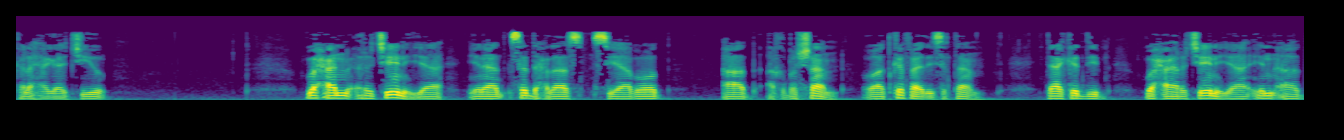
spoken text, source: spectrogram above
kala hagaajiyo. Waxaan rajaynayaa inaad saddexdaas siyaabood aad aqbashaan oo aad ka faa'idaysataan taa kadib waxaan rajaynayaa in aad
